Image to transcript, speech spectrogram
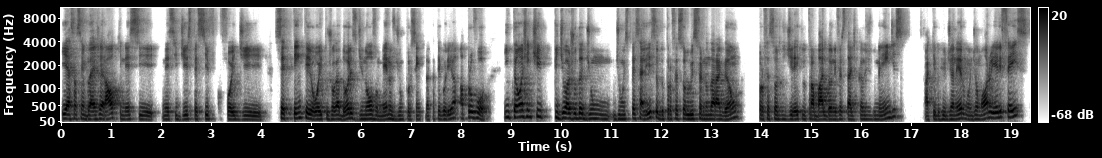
e essa Assembleia Geral, que nesse, nesse dia específico foi de 78 jogadores, de novo, menos de 1% da categoria, aprovou. Então, a gente pediu ajuda de um, de um especialista, do professor Luiz Fernando Aragão, professor de Direito do Trabalho da Universidade Cândido Mendes, aqui do Rio de Janeiro, onde eu moro, e ele fez,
